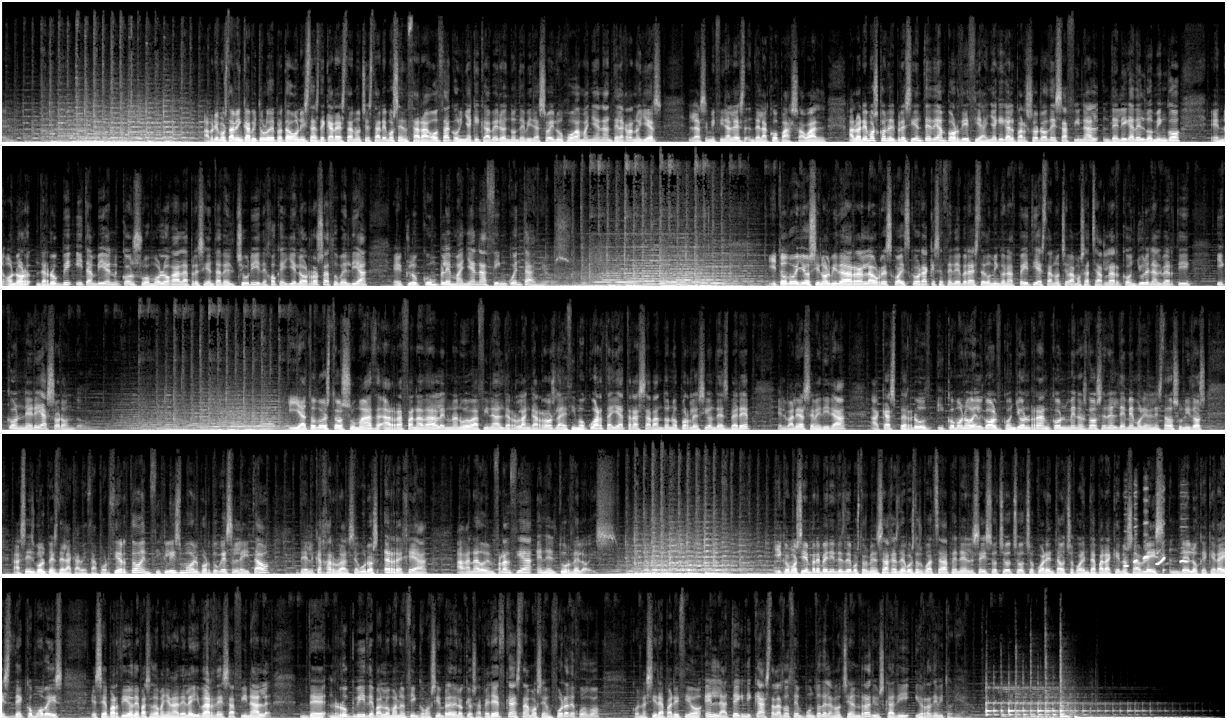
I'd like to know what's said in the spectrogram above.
Abrimos también capítulo de protagonistas de cara a esta noche. Estaremos en Zaragoza con Iñaki Cabero, en donde Vidasoa juega mañana ante el Granollers las semifinales de la Copa Saval. Hablaremos con el presidente de Ampordicia, Iñaki Galparsoro, de esa final de Liga del domingo en honor de rugby y también con su homóloga, la presidenta del Churi de hockey hielo, Rosa Zubeldia. El club cumple mañana 50 años. Y todo ello sin olvidar la Urresco Aizcora que se celebra este domingo en Azpeitia. Esta noche vamos a charlar con Julen Alberti y con Nerea Sorondo. Y a todo esto sumad a Rafa Nadal en una nueva final de Roland Garros, la decimocuarta ya tras abandono por lesión de Zverev. El Balear se medirá a Casper Ruud y, como no, el golf con John Ram con menos dos en el de Memorial en Estados Unidos a seis golpes de la cabeza. Por cierto, en ciclismo, el portugués Leitao del Caja Rural Seguros RGA ha ganado en Francia en el Tour de Lois. Y como siempre, pendientes de vuestros mensajes, de vuestros WhatsApp en el 688-840-840 para que nos habléis de lo que queráis, de cómo veis ese partido de pasado mañana de Leibar, de esa final de rugby, de balonmano, en fin, como siempre, de lo que os apetezca. Estamos en Fuera de Juego con Asier Aparicio en la técnica hasta las 12 en punto de la noche en Radio Euskadi y Radio Vitoria.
